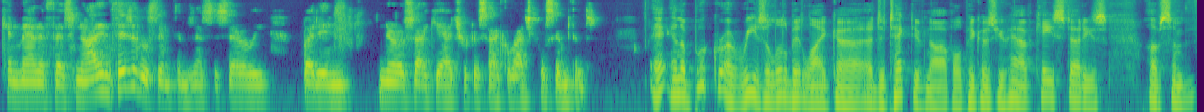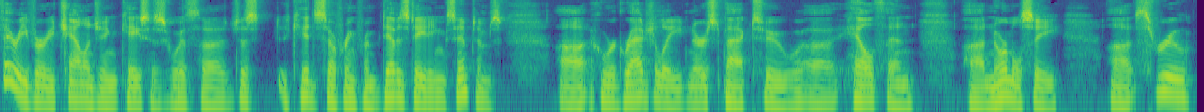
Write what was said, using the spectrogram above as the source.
can manifest not in physical symptoms necessarily, but in neuropsychiatric or psychological symptoms. And the book uh, reads a little bit like a, detective novel because you have case studies of some very, very challenging cases with uh, just kids suffering from devastating symptoms uh, who are gradually nursed back to uh, health and uh, normalcy uh, through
